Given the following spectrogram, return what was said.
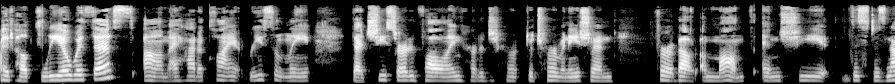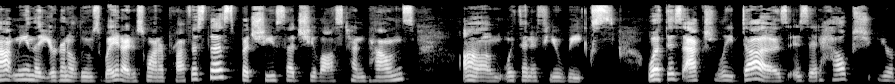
I've helped leah with this um, i had a client recently that she started following her deter- determination for about a month and she this does not mean that you're going to lose weight i just want to preface this but she said she lost 10 pounds um, within a few weeks what this actually does is it helps your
